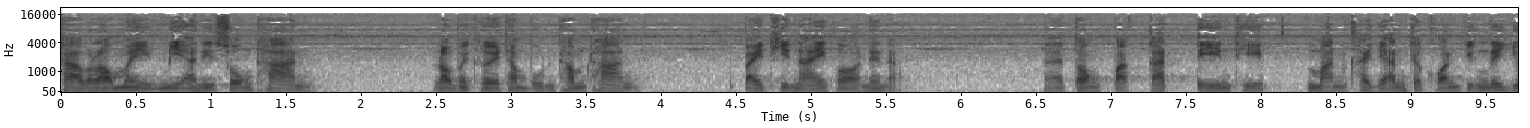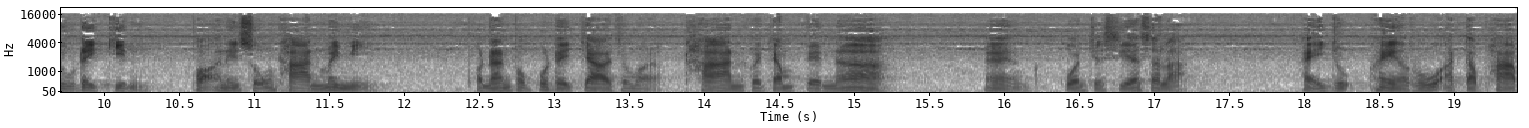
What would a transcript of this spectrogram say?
ข้าเราไม่มีอันนี้สงทาน เราไม่เคยทำบุญทำทาน ไปที่ไหนก่อนเนี่ยนะต้องปักกัดตีนถีบหมันขยันเจ้าก่อนจึงได้อยู่ได้กิน เพราะอันนี้สงทานไม่มี เพราะนั้นพระพุทธเจ้าจะว่าทานก็จำเป็นนะควรจะเสียสละ ให้ให้รู้อัตภาพ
